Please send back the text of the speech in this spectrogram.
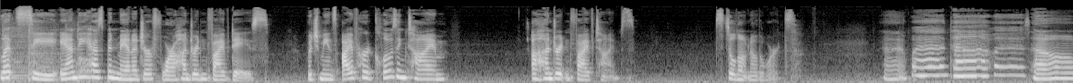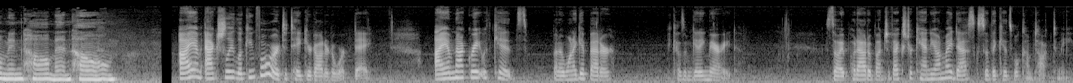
Let's see. Andy has been manager for 105 days, which means I've heard closing time 105 times. Still don't know the words. And when I was home and home and home. I am actually looking forward to take your daughter to work day. I am not great with kids, but I want to get better because I'm getting married. So I put out a bunch of extra candy on my desk so the kids will come talk to me.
